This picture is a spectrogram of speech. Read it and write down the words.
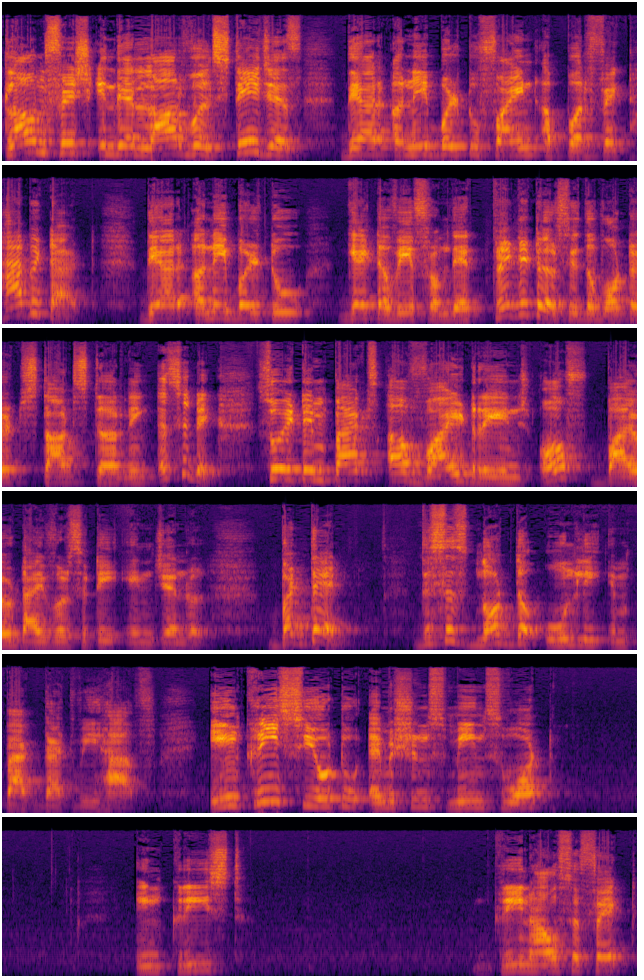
Clownfish in their larval stages, they are unable to find a perfect habitat. They are unable to get away from their predators if the water starts turning acidic. So it impacts a wide range of biodiversity in general. But then, this is not the only impact that we have. Increased CO2 emissions means what? Increased greenhouse effect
